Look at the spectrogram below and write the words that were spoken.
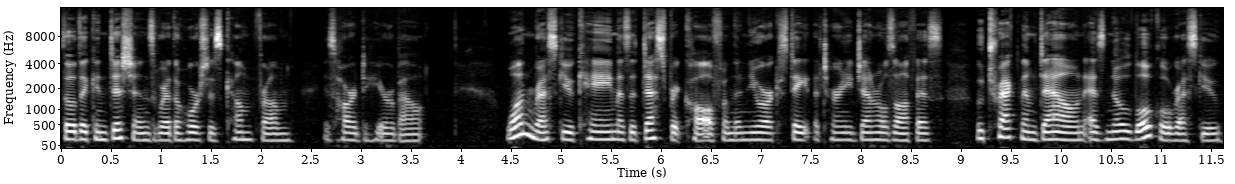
though the conditions where the horses come from is hard to hear about. One rescue came as a desperate call from the New York State Attorney General's office, who tracked them down as no local rescue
